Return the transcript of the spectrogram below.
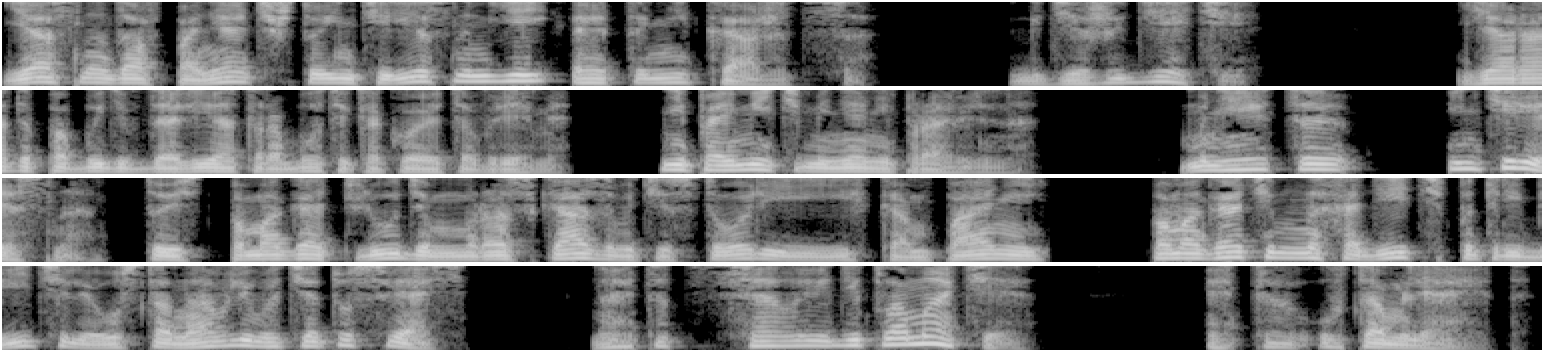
ясно дав понять, что интересным ей это не кажется. Где же дети? Я рада побыть вдали от работы какое-то время. Не поймите меня неправильно. Мне это интересно, то есть помогать людям рассказывать истории их компаний, помогать им находить потребителя, устанавливать эту связь. Но это целая дипломатия. Это утомляет.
